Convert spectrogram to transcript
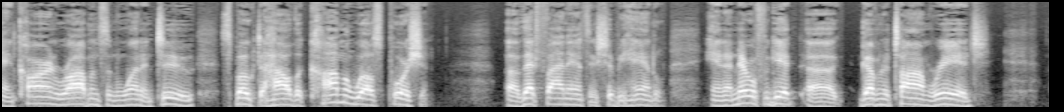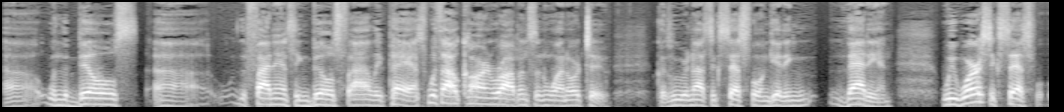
And Carn Robinson 1 and 2 spoke to how the Commonwealth's portion of that financing should be handled. And I never forget uh, Governor Tom Ridge uh, when the bills, uh, the financing bills finally passed without Carn Robinson one or two, because we were not successful in getting that in. We were successful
